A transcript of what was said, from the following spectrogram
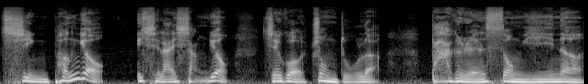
请朋友一起来享用，结果中毒了，八个人送医呢。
